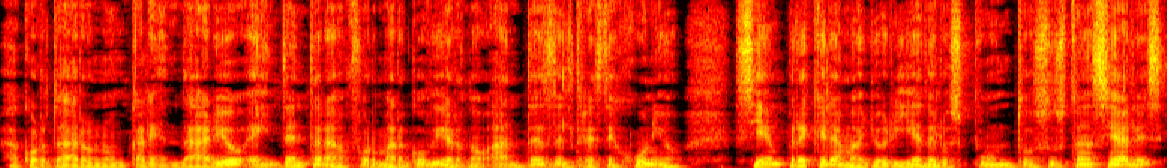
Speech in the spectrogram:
Acordaron un calendario e intentarán formar gobierno antes del 3 de junio, siempre que la mayoría de los puntos sustanciales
